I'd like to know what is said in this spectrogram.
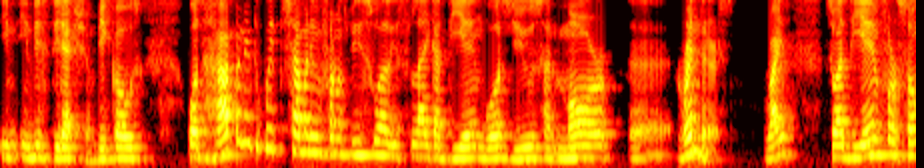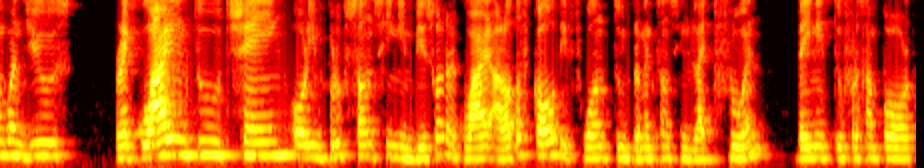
in in this direction. Because what happened with Xamarin Forms Visual is like at the end was used and more uh, renderers, right? So at the end, for someone use requiring to change or improve something in Visual require a lot of code. If want to implement something like Fluent, they need to, for example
